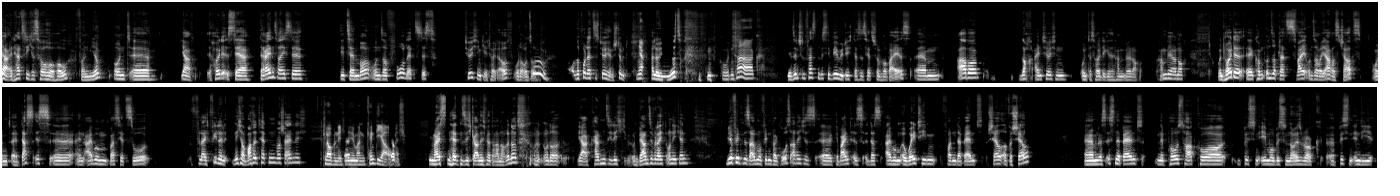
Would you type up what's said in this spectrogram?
Ja, ein herzliches Ho, ho, ho von mir. Und äh, ja, heute ist der 23. Dezember. Unser vorletztes Türchen geht heute auf. Oder unser, Uh, unser vorletztes Türchen, stimmt. ja, Hallo Julius. guten Tag. Wir sind schon fast ein bisschen wehmütig, dass es jetzt schon vorbei ist. Ähm, aber noch ein Türchen und das heutige haben wir noch, haben wir ja noch. Und heute äh, kommt unser Platz 2 unserer Jahrescharts. Und äh, das ist äh, ein Album, was jetzt so vielleicht viele nicht erwartet hätten, wahrscheinlich. Glaube nicht, nee, Ähm, man kennt die ja auch ja, nicht. die meisten hätten sich gar nicht mehr daran erinnert und, oder ja, kannten sie nicht und werden sie vielleicht auch nie kennen. Wir finden das Album auf jeden Fall großartig. Es, äh, gemeint ist das Album Away Team von der Band Shell of a Shell. Ähm, das ist eine Band, eine Post-Hardcore, bisschen Emo, bisschen Noise Rock, äh, bisschen Indie-Band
